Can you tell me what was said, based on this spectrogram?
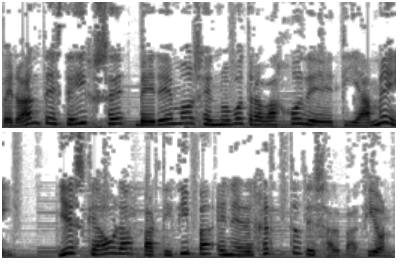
pero antes de irse veremos el nuevo trabajo de Tia May, y es que ahora participa en el ejército de salvación,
